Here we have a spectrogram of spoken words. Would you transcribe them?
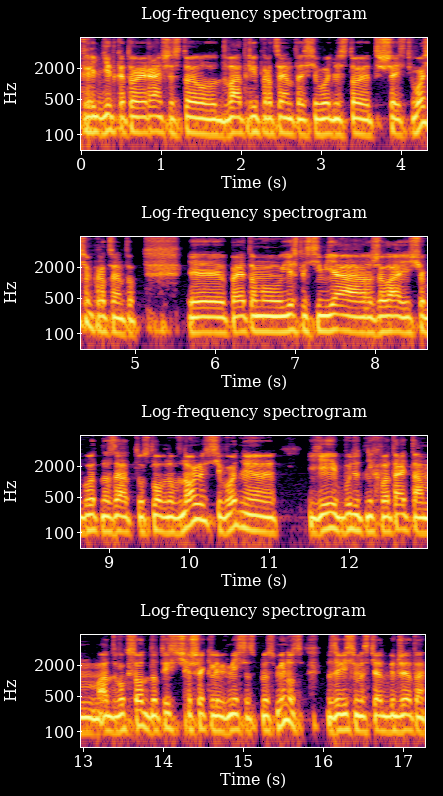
Кредит, который раньше стоил 2-3 процента, сегодня стоит 6-8 процентов. Э, поэтому если семья жила еще год назад условно в ноль, сегодня ей будет не хватать там от 200 до 1000 шекелей в месяц плюс-минус, в зависимости от бюджета.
